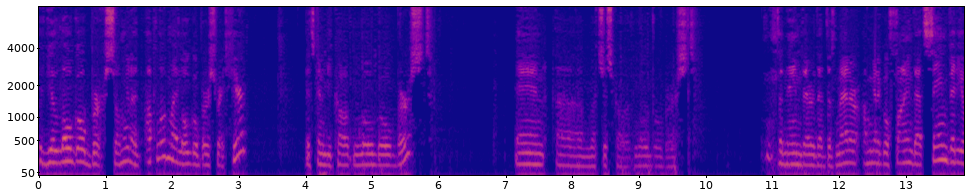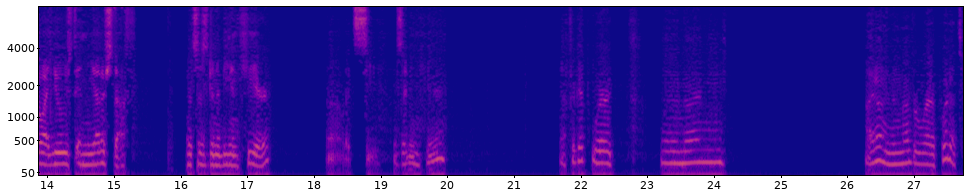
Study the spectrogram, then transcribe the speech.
logo burst. So I'm going to upload my logo burst right here. It's going to be called logo burst and um, let's just call it logo burst. The name there that doesn't matter. I'm going to go find that same video I used in the other stuff. Which is going to be in here. Uh, let's see. Is it in here? I forget where and I don't even remember where I put it.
